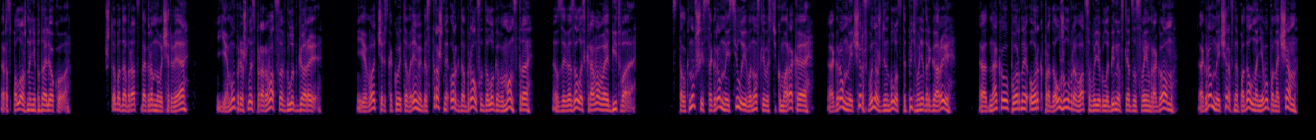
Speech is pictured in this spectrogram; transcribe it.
расположенной неподалеку. Чтобы добраться до огромного червя, ему пришлось прорваться вглубь горы. И вот через какое-то время бесстрашный орк добрался до логова монстра, завязалась кровавая битва. Столкнувшись с огромной силой и выносливостью Кумарака, огромный червь вынужден был отступить в недр горы, однако упорный орк продолжил врываться в ее глубины вслед за своим врагом. Огромный червь нападал на него по ночам,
